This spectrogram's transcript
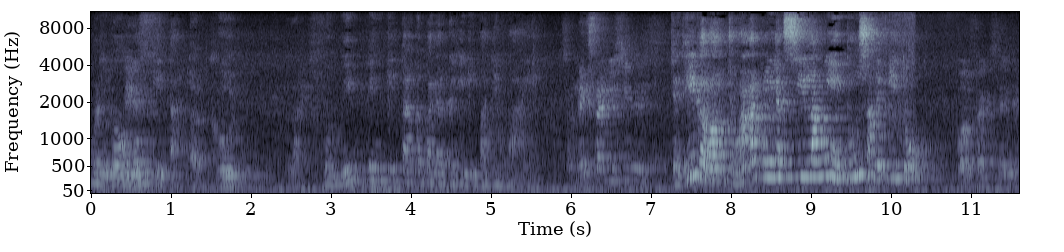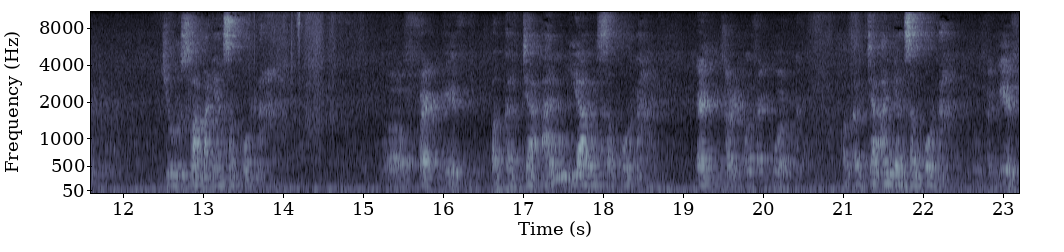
Menolong kita. a good life. Memimpin kita kepada kehidupan yang baik. So next time you see this, Jadi kalau jemaat melihat silang itu, salib itu, perfect Savior, juru selamat yang sempurna. perfect gift, Pekerjaan yang sempurna. eh sorry, perfect work, Pekerjaan yang sempurna. perfect gift,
